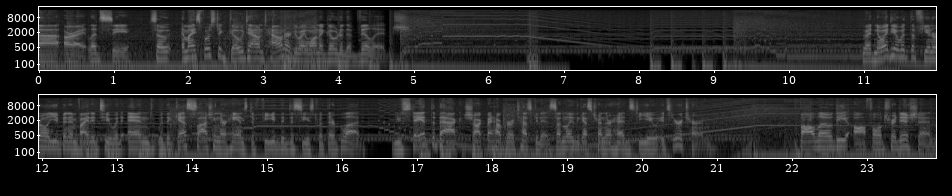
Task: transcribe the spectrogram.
Uh, all right, let's see. So am I supposed to go downtown or do I want to go to the village? You had no idea what the funeral you've been invited to would end with the guests slashing their hands to feed the deceased with their blood. You stay at the back, shocked by how grotesque it is. Suddenly the guests turn their heads to you. It's your turn. Follow the awful tradition.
